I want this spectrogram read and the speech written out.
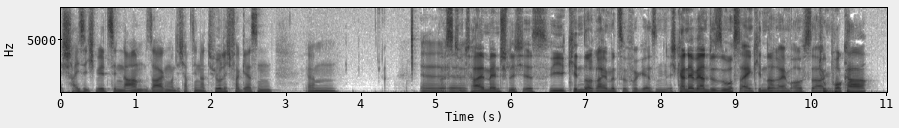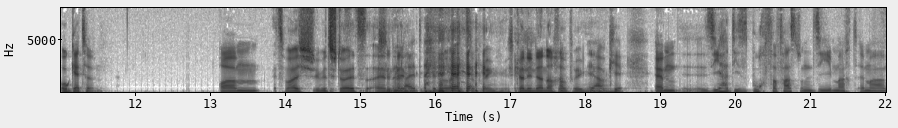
Scheiße, ich will jetzt den Namen sagen und ich habe den natürlich vergessen. Ähm, äh, Was total menschlich ist, wie Kinderreime zu vergessen. Ich kann ja, während du suchst, einen Kinderreim aufsagen. Tupoka Ogette. Um, ähm, Jetzt war ich übelst stolz, einen, einen Kinderreim zu bringen. Ich kann ihn ja nachher bringen. Ja, okay. Ähm, sie hat dieses Buch verfasst und sie macht immer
